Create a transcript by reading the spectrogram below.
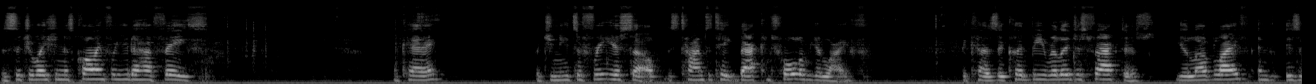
The situation is calling for you to have faith. Okay? But you need to free yourself. It's time to take back control of your life because it could be religious factors your love life is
